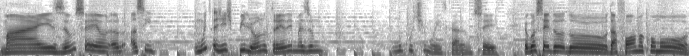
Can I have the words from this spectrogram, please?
Mas eu não sei, eu, eu- assim, muita gente pilhou no trailer, mas eu não, não curti muito, cara, não sei. Eu gostei do, do- da forma como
